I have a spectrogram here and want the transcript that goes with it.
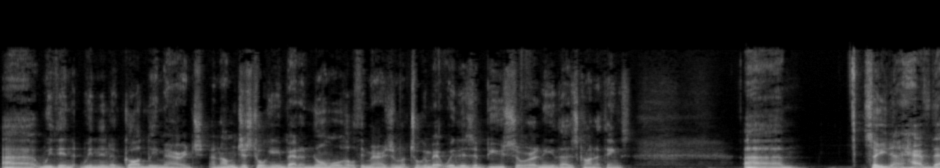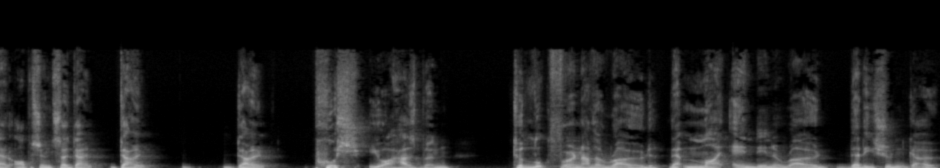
Uh, within within a godly marriage, and I'm just talking about a normal, healthy marriage. I'm not talking about where there's abuse or any of those kind of things. Um, so you don't have that option. So don't don't don't push your husband to look for another road that might end in a road that he shouldn't go.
